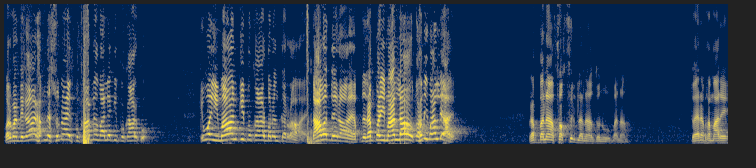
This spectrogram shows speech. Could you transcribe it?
پروردگار، ہم نے سنا ایک پکارنے والے کی پکار کو۔ کہ وہ ایمان کی پکار بلند کر رہا ہے، دعوت دے رہا ہے، اپنے رب پر ایمان لاؤ تو ہم ایمان لے آئے۔ ربنا فخر لنا ذنوبنا۔ تو اے رب ہمارے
